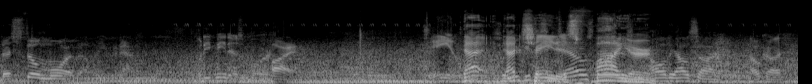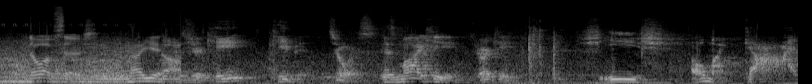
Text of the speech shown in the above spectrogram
There's still more though, even after this. What do you mean there's more? All right. Damn. That You that chain is fire. All the outside. Okay. No upstairs. Not yet. No, it's your key. Keep it. It's yours. It's my key. It's your key. Sheesh. Oh my god.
